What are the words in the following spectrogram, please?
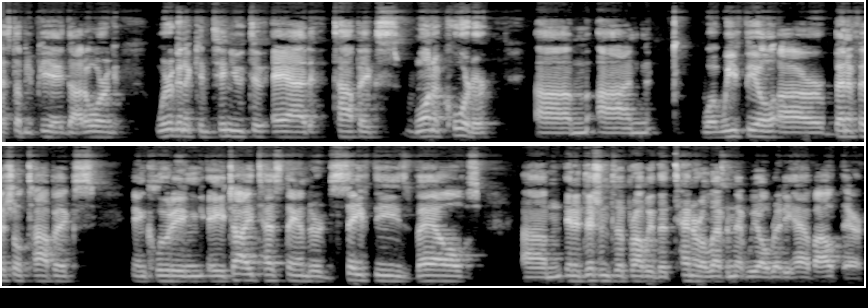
swpa.org, we're going to continue to add topics one a quarter um, on what we feel are beneficial topics, including HI test standards, safeties, valves, um, in addition to probably the 10 or 11 that we already have out there.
